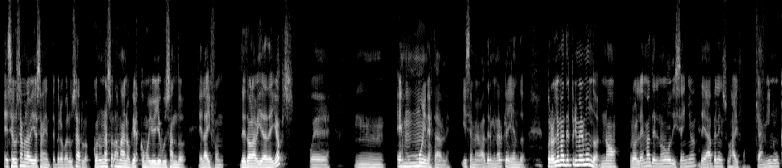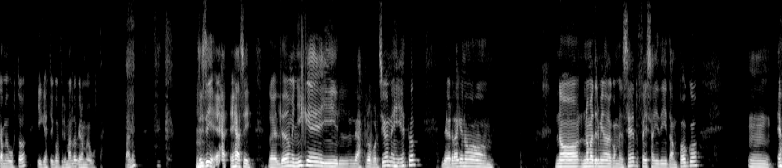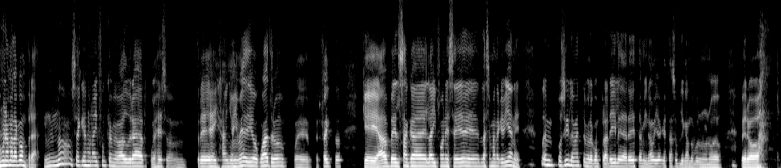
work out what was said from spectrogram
eh, se usa maravillosamente. Pero para usarlo con una sola mano, que es como yo llevo usando el iPhone de toda la vida de Jobs, pues mm, es muy inestable y se me va a terminar cayendo. ¿Problemas del primer mundo? No. Problemas del nuevo diseño de Apple en sus iPhone, que a mí nunca me gustó y que estoy confirmando que no me gusta. ¿Vale? Sí, Mm. sí, es, es así. Lo del dedo meñique y las proporciones y esto, de verdad que no, no, no me ha terminado de convencer. Face ID tampoco. Mm, ¿Es una mala compra? No, sé que es un iPhone que me va a durar, pues eso, tres años y medio, cuatro, pues perfecto. Que Apple saca el iPhone SE la semana que viene, pues posiblemente me lo compraré y le daré este a mi novia que está suplicando por uno nuevo. Pero,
